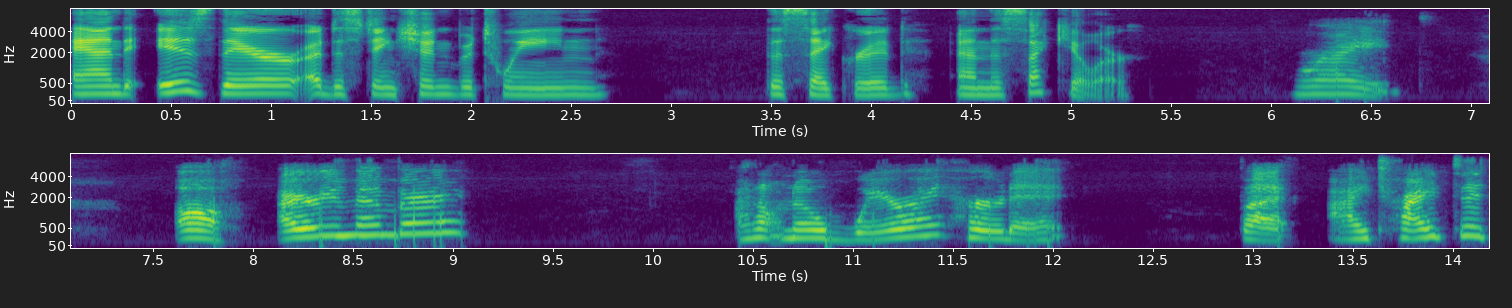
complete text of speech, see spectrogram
and is there a distinction between the sacred and the secular? right oh i remember i don't know where i heard it but I tried to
